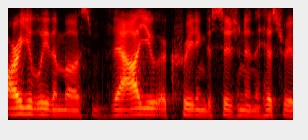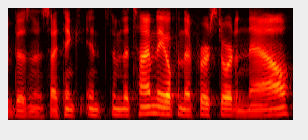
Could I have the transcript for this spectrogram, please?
arguably the most value accreting decision in the history of business. I think in, from the time they opened their first store to now,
